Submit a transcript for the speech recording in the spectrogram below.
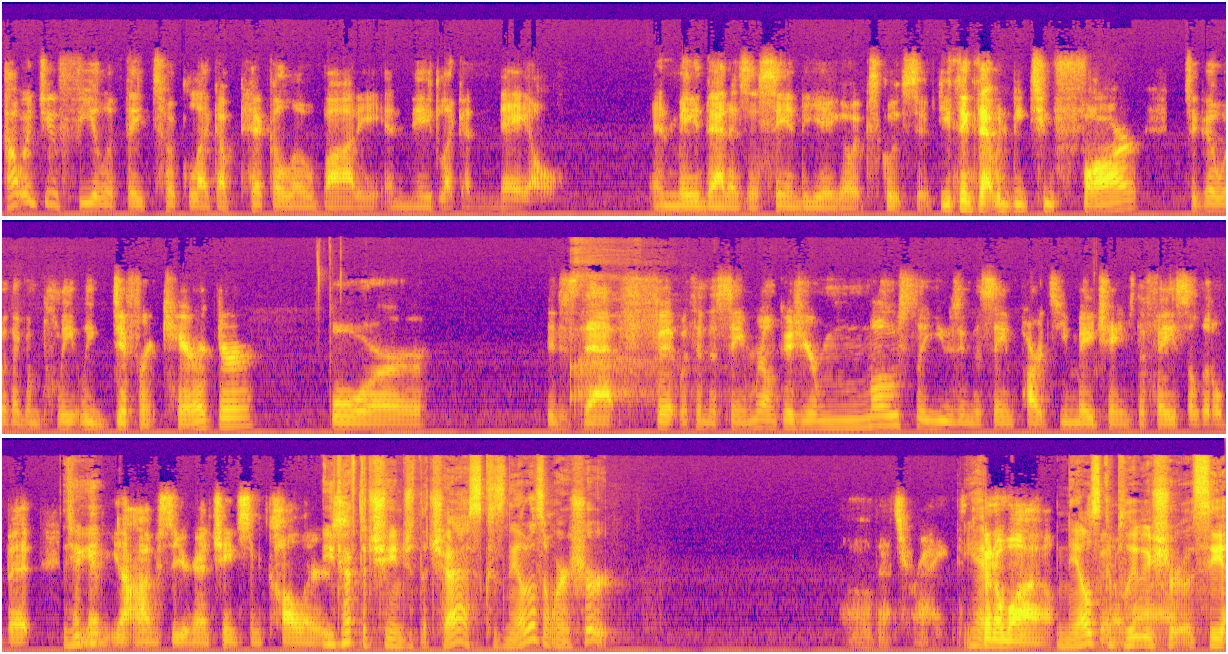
how would you feel if they took like a Piccolo body and made like a nail, and made that as a San Diego exclusive? Do you think that would be too far to go with a completely different character, or does that fit within the same realm? Because you're mostly using the same parts. You may change the face a little bit, you, and then you know, obviously you're going to change some colors. You'd have to change the chest because Nail doesn't wear a shirt. Oh, that's right. It's yeah. been a while. Nail's completely shirtless. See,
